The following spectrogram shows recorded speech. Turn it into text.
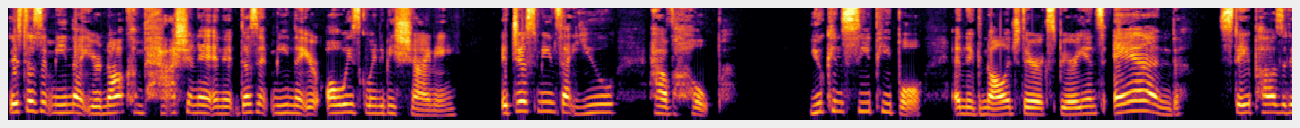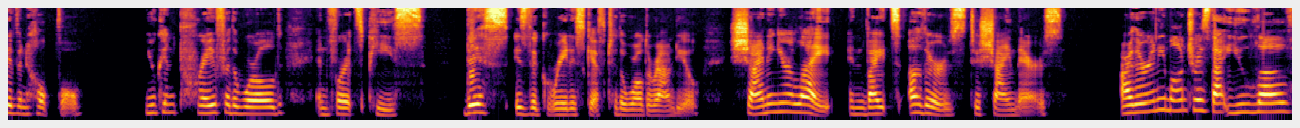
This doesn't mean that you're not compassionate and it doesn't mean that you're always going to be shining. It just means that you have hope. You can see people and acknowledge their experience and stay positive and hopeful. You can pray for the world and for its peace. This is the greatest gift to the world around you. Shining your light invites others to shine theirs. Are there any mantras that you love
